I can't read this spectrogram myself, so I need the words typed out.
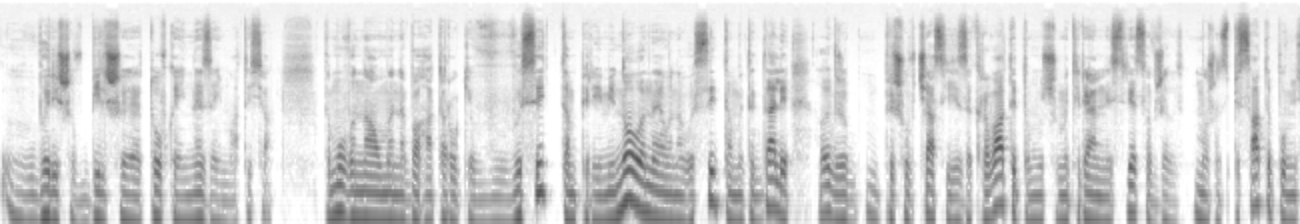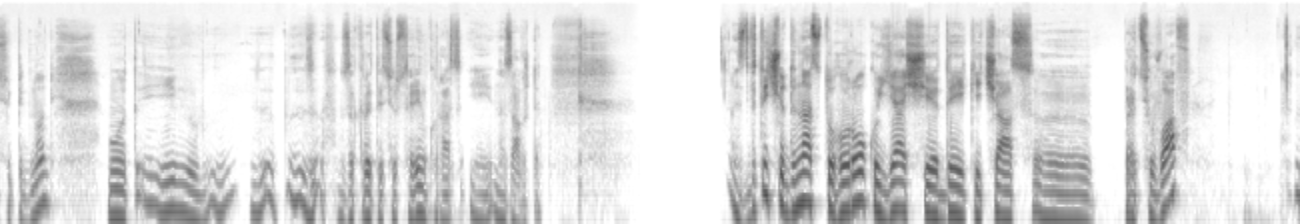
вирішив більше товка і не займатися. Тому вона у мене багато років висить, там переіменована, вона висить там і так далі. Але вже прийшов час її закривати, тому що матеріальні средства вже можна списати повністю під ноль. От, і закрити цю сторінку раз і назавжди. З 2011 року я ще деякий час е, працював. Е,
